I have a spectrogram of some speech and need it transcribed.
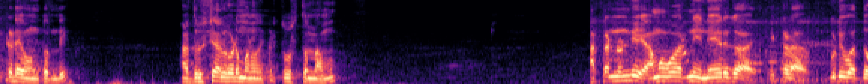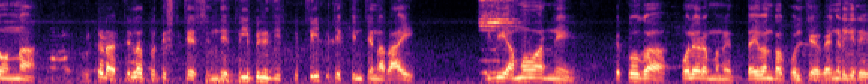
ఇక్కడే ఉంటుంది. ఆ దృశ్యాలు కూడా మనం ఇక్కడ చూస్తున్నాము. అక్కడ నుండి అమ్మవారిని నేరుగా ఇక్కడ గుడి వద్ద ఉన్న ఇక్కడ చిల్ల ప్రతిష్ఠ చేసింది చిలిపిని తీసుకు చిలిపి చెక్కించిన రాయి. ఇది అమ్మవారిని ఎక్కువగా పోలేరమ్మని దైవంగా కొలిచే వెంకటగిరి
